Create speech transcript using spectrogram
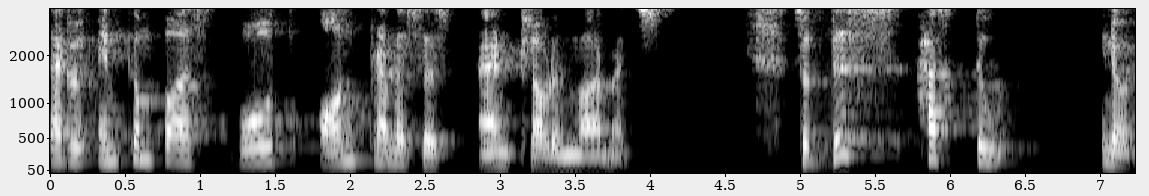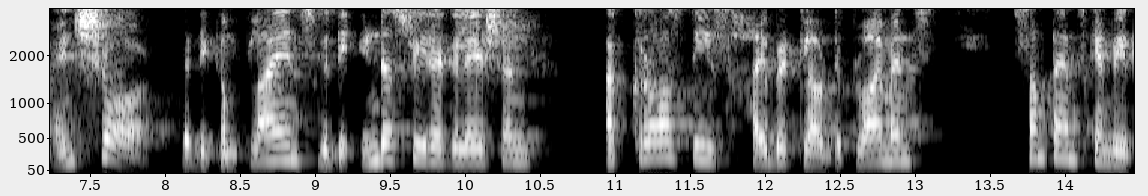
that will encompass both on-premises and cloud environments. So this has to you know, ensure that the compliance with the industry regulation across these hybrid cloud deployments sometimes can be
